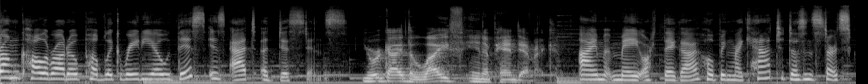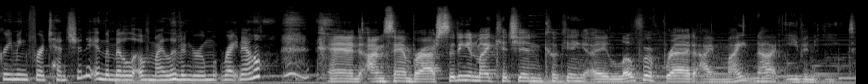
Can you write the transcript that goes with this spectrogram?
From Colorado Public Radio, this is At a Distance. Your guide to life in a pandemic. I'm May Ortega, hoping my cat doesn't start screaming for attention in the middle of my living room right now. and I'm Sam Brasch, sitting in my kitchen cooking a loaf of bread I might not even eat.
